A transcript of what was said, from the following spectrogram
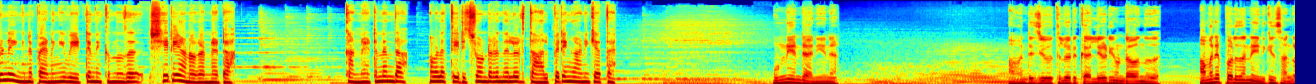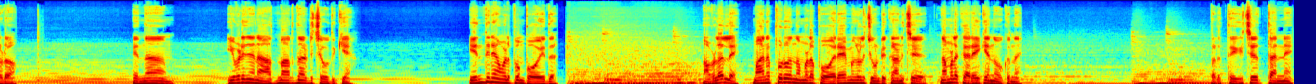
കരുണ ഇങ്ങനെ പിണങ്ങി വീട്ടിൽ നിൽക്കുന്നത് ശരിയാണോ കണ്ണേട്ടാ? കണ്ണേട്ടൻ എന്താ അവളെ തിരിച്ചുകൊണ്ടിരുന്നതിൽ ഒരു താല്പര്യം കാണിക്കാത്ത? ഉണ്ണി എന്റെ അനിയന. അവന്റെ ജീവിതത്തിൽ ഒരു കല്ലുകടി ഉണ്ടാവുന്നത് അവനെ പോലെ തന്നെ എനിക്കും സങ്കടം എന്നാ ഇവിടെ ഞാൻ ആത്മാർത്ഥമായിട്ട് ചോദിക്കാം. എന്തിനാ അവളിപ്പം പോയത്? അവളല്ലേ മനഃപൂർവം നമ്മുടെ പോരായ്മകൾ ചൂണ്ടിക്കാണിച്ച് നമ്മളെ കരയിക്കാൻ നോക്കുന്നേ? പ്രത്യേകിച്ച് തന്നെ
